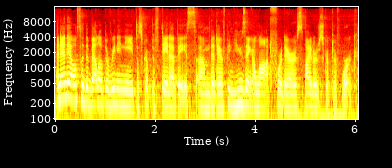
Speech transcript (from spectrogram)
And then they also developed a really neat descriptive database um, that they've been using a lot for their spider descriptive work.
